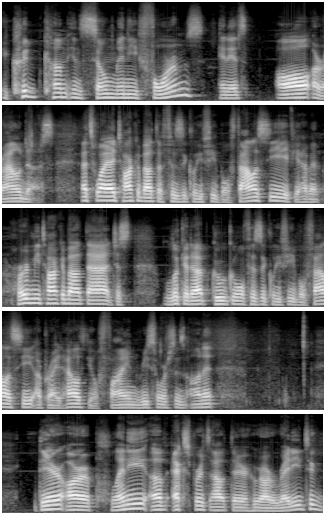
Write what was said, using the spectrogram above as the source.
It could come in so many forms, and it's all around us. That's why I talk about the physically feeble fallacy. If you haven't heard me talk about that, just look it up, Google physically feeble fallacy, upright health, you'll find resources on it. There are plenty of experts out there who are ready to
